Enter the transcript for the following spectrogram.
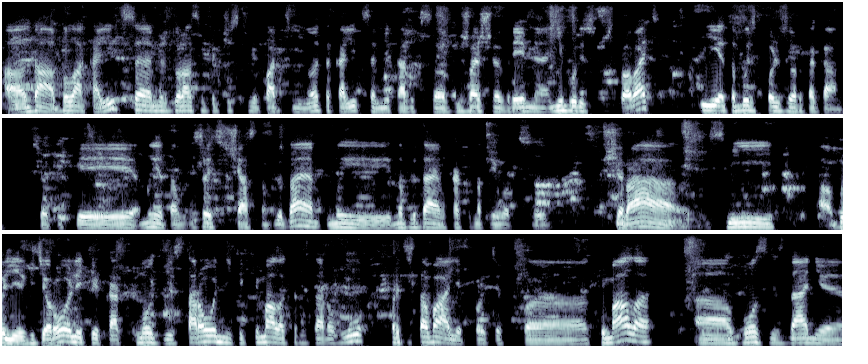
а, да, была коалиция между разными политическими партиями, но эта коалиция, мне кажется, в ближайшее время не будет существовать, и это будет в пользу Эрдогана. Все-таки мы это уже сейчас наблюдаем. Мы наблюдаем, как, например, вот вчера СМИ а, были видеоролики, как многие сторонники Кемала Кырдждароглу протестовали против э, Кемала э, возле здания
